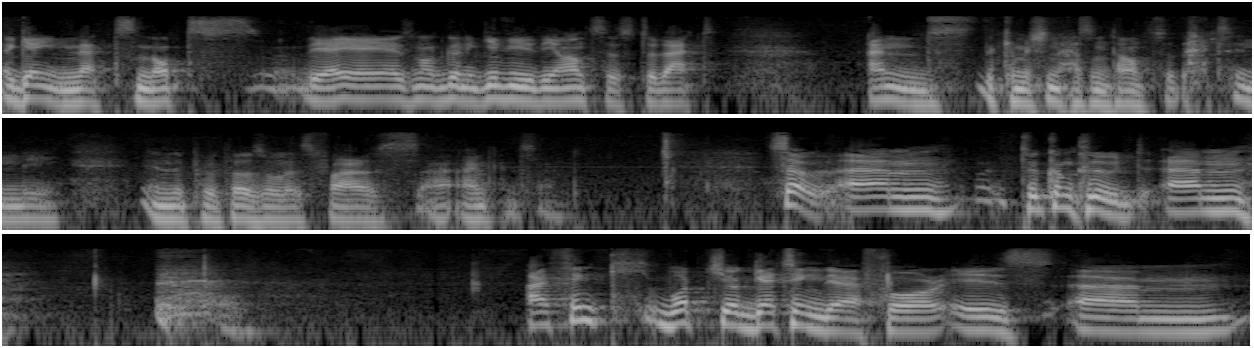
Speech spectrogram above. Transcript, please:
Again, that's not, the AAA is not going to give you the answers to that, and the Commission hasn't answered that in the, in the proposal as far as uh, I'm concerned. So, um, to conclude, um, I think what you're getting there for is um,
